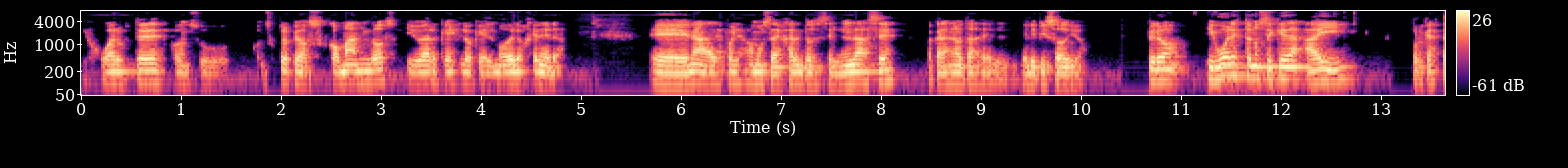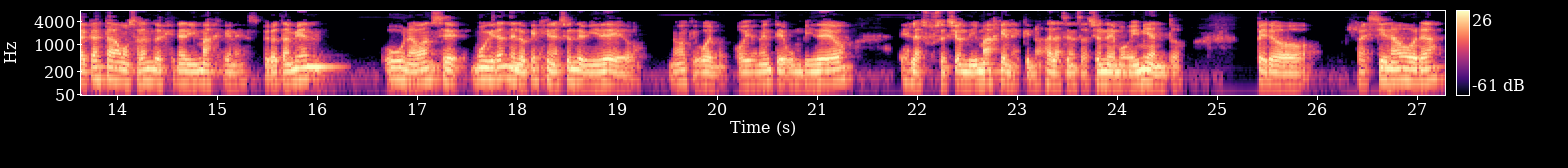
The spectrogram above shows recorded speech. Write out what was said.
y jugar ustedes con, con sus propios comandos y ver qué es lo que el modelo genera. Eh, nada, después les vamos a dejar entonces el enlace acá en las notas del, del episodio. Pero igual esto no se queda ahí, porque hasta acá estábamos hablando de generar imágenes, pero también hubo un avance muy grande en lo que es generación de video, ¿no? Que bueno, obviamente un video es la sucesión de imágenes que nos da la sensación de movimiento, pero recién ahora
